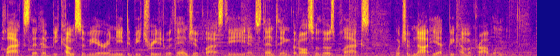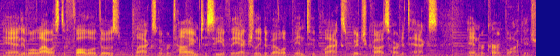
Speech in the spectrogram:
plaques that have become severe and need to be treated with angioplasty and stenting, but also those plaques which have not yet become a problem and it will allow us to follow those plaques over time to see if they actually develop into plaques which cause heart attacks and recurrent blockage.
